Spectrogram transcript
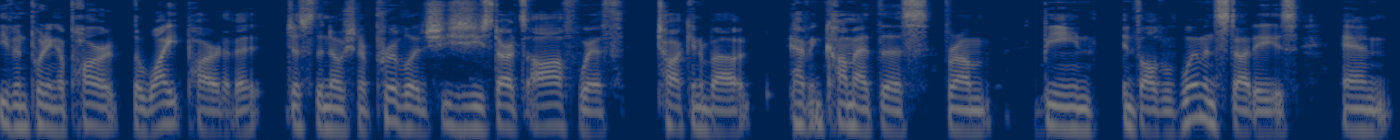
even putting apart the white part of it, just the notion of privilege. She, starts off with talking about having come at this from being involved with women's studies. And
